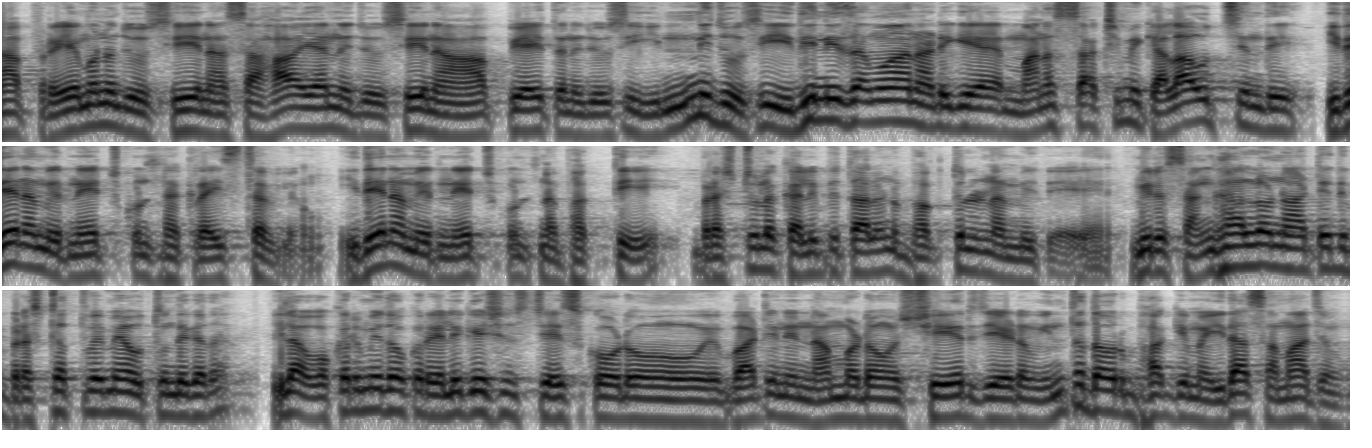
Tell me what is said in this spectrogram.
నా ప్రేమను చూసి నా సహాయాన్ని చూసి నా ఆప్యాయతను చూసి ఇన్ని చూసి ఇది నిజమా అని అడిగే మనస్సాక్షి మీకు ఎలా వచ్చింది? ఇదేనా మీరు నేర్చుకుంటున్న క్రైస్తవ్యం? ఇదేనా మీరు నేర్చుకుంటున్న భక్తి? భ్రష్టుల కల్పితాలను భక్తులు నమ్మితే మీరు సంఘాల్లో నాటేది భ్రష్టత్వమే అవుతుంది కదా? ఇలా ఒకరి మీద ఒకరు ఎలిగేషన్స్ చేసుకోవడం వాటిని నమ్మడం షేర్ చేయడం ఇంత దౌర్భాగ్యమే. ఇదా సమాజం.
